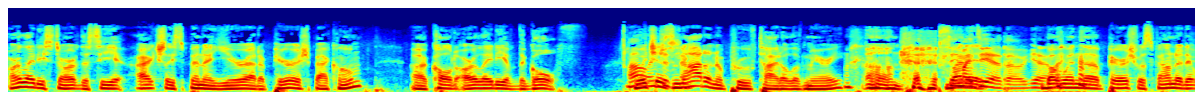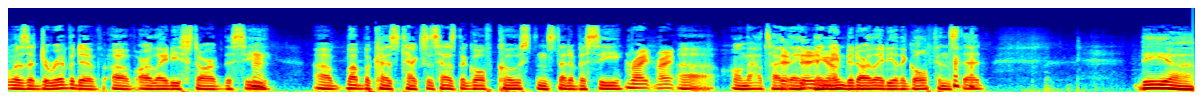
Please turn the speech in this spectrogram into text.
Our Lady Star of the Sea. I actually spent a year at a parish back home uh, called Our Lady of the Gulf, Oh, which is not an approved title of Mary. Um, Same but it- idea, though. Yeah. but when the parish was founded, it was a derivative of Our Lady Star of the Sea. Hmm. Uh, but because Texas has the Gulf Coast instead of a sea right, right. uh, on the outside, There- they, there they named it Our Lady of the Gulf instead. The uh,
